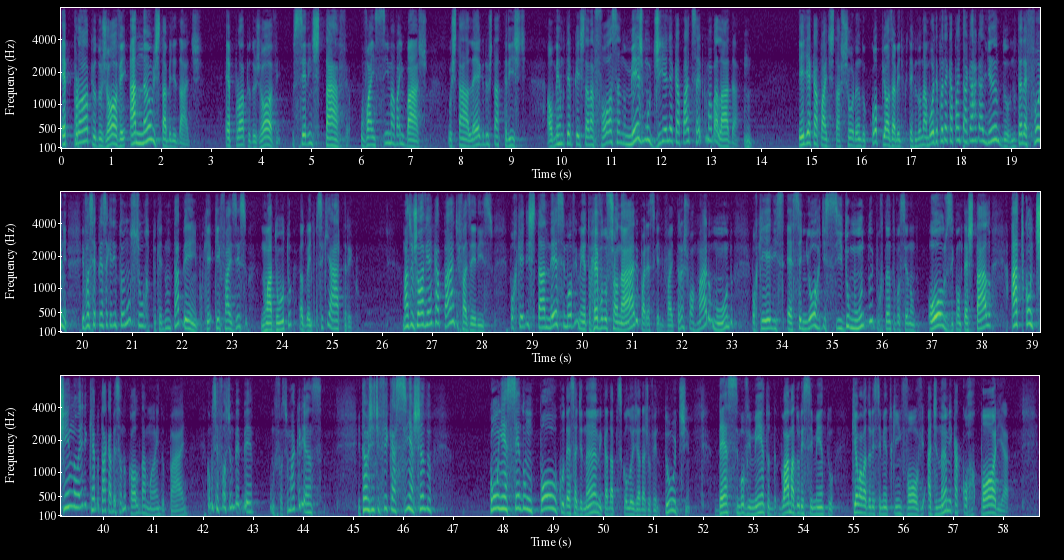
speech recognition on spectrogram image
É próprio do jovem a não estabilidade. É próprio do jovem o ser instável, o vai em cima, vai embaixo o estar alegre o estar triste. Ao mesmo tempo que ele está na fossa, no mesmo dia ele é capaz de sair para uma balada. Ele é capaz de estar chorando copiosamente porque terminou o namoro, depois é capaz de estar gargalhando no telefone, e você pensa que ele entrou num surto, que ele não está bem, porque quem faz isso num adulto é o doente psiquiátrico. Mas o jovem é capaz de fazer isso, porque ele está nesse movimento revolucionário, parece que ele vai transformar o mundo, porque ele é senhor de si do mundo, e portanto você não ouse contestá-lo. Ato contínuo, ele quer botar a cabeça no colo da mãe, do pai, como se fosse um bebê, como se fosse uma criança. Então a gente fica assim, achando, conhecendo um pouco dessa dinâmica da psicologia da juventude, desse movimento do amadurecimento, que é um amadurecimento que envolve a dinâmica corpórea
